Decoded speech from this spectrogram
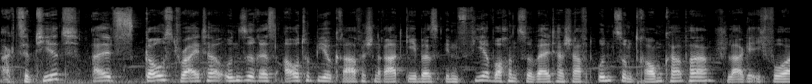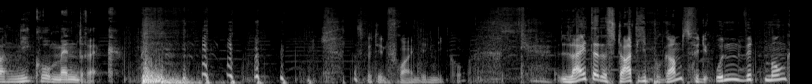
Akzeptiert als Ghostwriter unseres autobiografischen Ratgebers in vier Wochen zur Weltherrschaft und zum Traumkörper schlage ich vor Nico Mendrek. Das wird den freuen, den Nico. Leiter des staatlichen Programms für die Unwidmung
